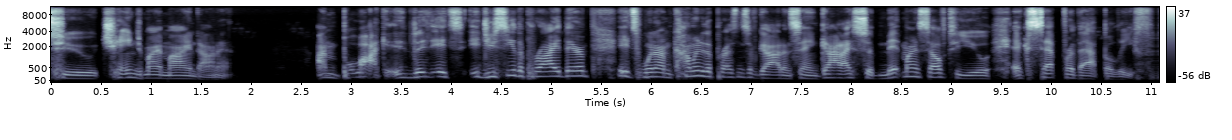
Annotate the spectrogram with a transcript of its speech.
to change my mind on it. I'm blocking. It's, do you see the pride there? It's when I'm coming to the presence of God and saying, God, I submit myself to you except for that belief.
